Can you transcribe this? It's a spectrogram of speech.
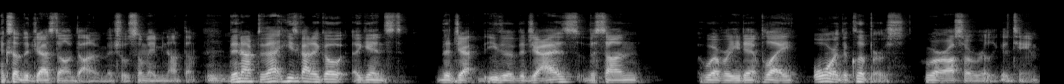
Except the Jazz don't have Donovan Mitchell, so maybe not them. Mhm. Then after that, he's got to go against the ja- either the Jazz, the Sun, whoever he didn't play, or the Clippers, who are also a really good team.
